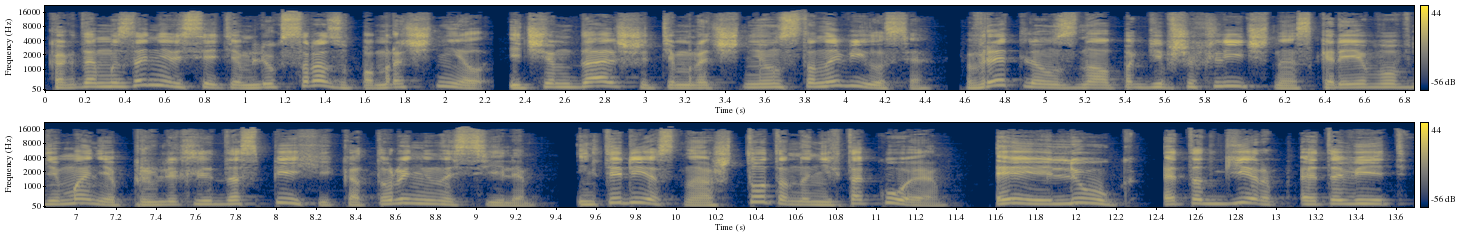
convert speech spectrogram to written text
Когда мы занялись этим, Люк сразу помрачнел, и чем дальше, тем мрачнее он становился. Вряд ли он знал погибших лично, скорее его внимание привлекли доспехи, которые не носили. Интересно, а что там на них такое? «Эй, Люк, этот герб, это ведь...»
